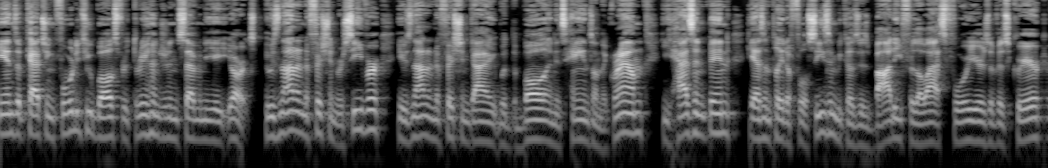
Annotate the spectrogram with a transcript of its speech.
he ends up catching 42 balls for 378 yards. He was not an efficient receiver. He was not an efficient guy with the ball in his hands on the ground. He hasn't been. He hasn't played a full season because his body for the last four years of his career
